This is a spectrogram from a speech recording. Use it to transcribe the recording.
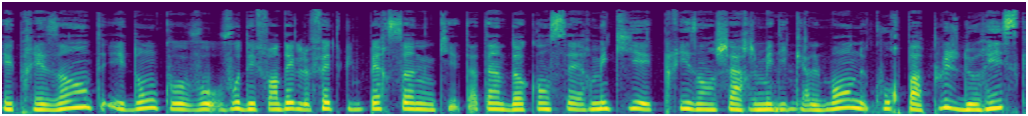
est présente et donc vous, vous défendez le fait qu'une personne qui est atteinte d'un cancer mais qui est prise en charge médicalement ne court pas plus de risques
